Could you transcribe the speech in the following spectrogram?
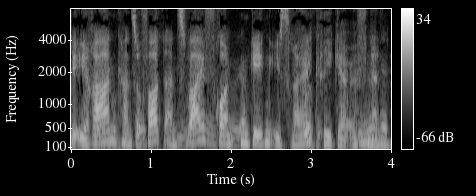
Der Iran kann sofort an zwei Fronten gegen Israel Krieg eröffnen.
